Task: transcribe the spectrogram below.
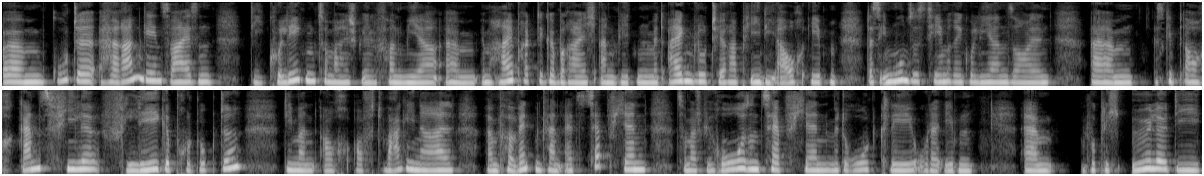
ähm, gute Herangehensweisen, die Kollegen zum Beispiel von mir ähm, im Heilpraktikerbereich anbieten, mit Eigenbluttherapie, die auch eben das Immunsystem regulieren sollen. Ähm, es gibt auch ganz viele Pflegeprodukte, die man auch oft vaginal ähm, verwenden kann als Zäpfchen, zum Beispiel Rosenzäpfchen mit Rotklee oder eben ähm, wirklich Öle, die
